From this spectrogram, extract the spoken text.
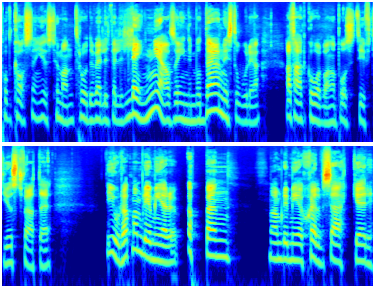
podcasten. Just hur man trodde väldigt, väldigt länge, alltså in i modern historia, att alkohol var något positivt. Just för att det, det gjorde att man blev mer öppen, man blev mer självsäker.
